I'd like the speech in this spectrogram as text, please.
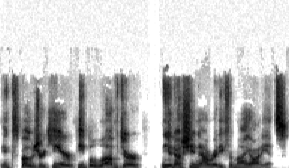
exposure here. People loved her. You know, she's now ready for my audience."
